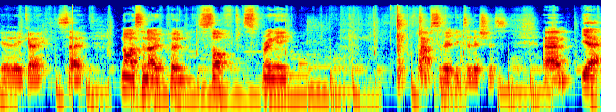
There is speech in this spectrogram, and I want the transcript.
Yeah, there you go. So nice and open, soft, springy, absolutely delicious. Um, yeah,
